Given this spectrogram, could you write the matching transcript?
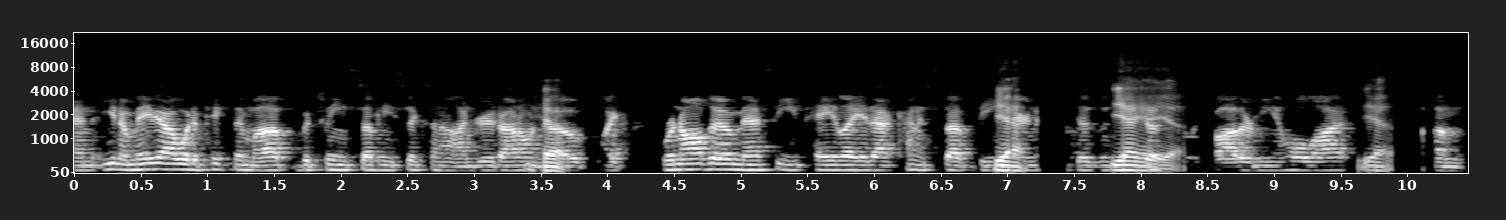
And, you know, maybe I would have picked them up between 76 and 100. I don't Yeah. know. Like Ronaldo, Messi, Pele, that kind of stuff being Yeah. there now doesn't, Yeah, yeah, doesn't yeah. really bother me a whole lot. Yeah. Um,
